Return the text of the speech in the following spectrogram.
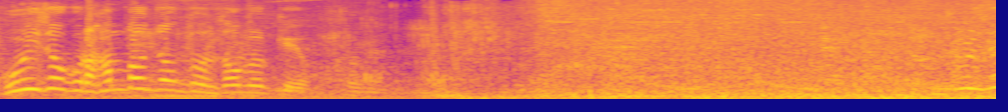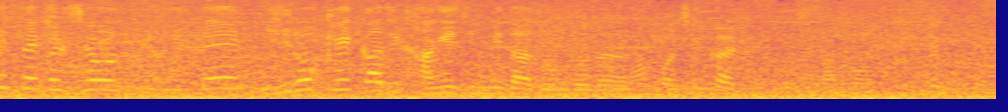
고의적으로 한 번 정도는 써볼게요. 그러면 풀스택을 채웠을 때 이렇게까지 강해집니다 정도는 한번 체크할 수 제가 한번 해볼게요.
